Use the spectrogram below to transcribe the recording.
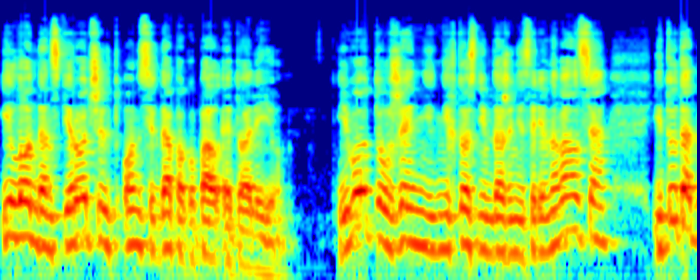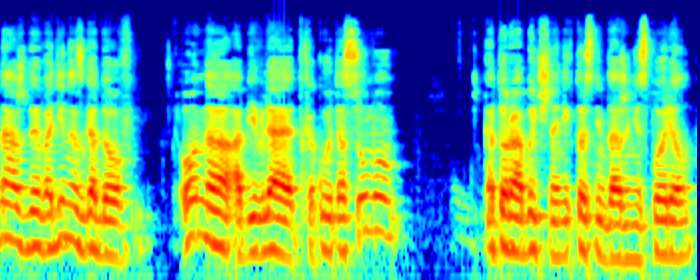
и лондонский Ротшильд, он всегда покупал эту алию. И вот уже никто с ним даже не соревновался. И тут однажды, в один из годов, он э, объявляет какую-то сумму, которую обычно никто с ним даже не спорил.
